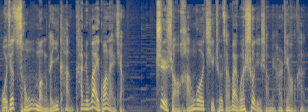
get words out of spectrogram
我觉得从猛的一看，看这外观来讲，至少韩国汽车在外观设计上面还是挺好看的。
